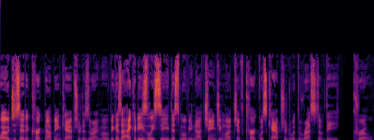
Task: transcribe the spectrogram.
Why would you say that Kirk not being captured is the right move? Because I could easily see this movie not changing much if Kirk was captured with the rest of the crew.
